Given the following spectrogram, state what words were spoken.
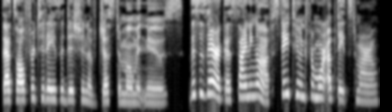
That's all for today's edition of Just a Moment News. This is Erica signing off. Stay tuned for more updates tomorrow.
